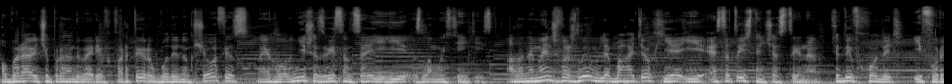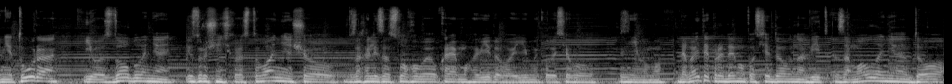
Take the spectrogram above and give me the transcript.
Обираючи бронедвері в квартиру, будинок чи офіс, найголовніше, звісно, це її зламостійкість. Але не менш важливим для багатьох є і естетична частина. Сюди входить і фурнітура, і оздоблення, і зручність користування, що взагалі заслуговує окремого відео, і ми колись його знімемо. Давайте пройдемо послідовно від замовлення до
